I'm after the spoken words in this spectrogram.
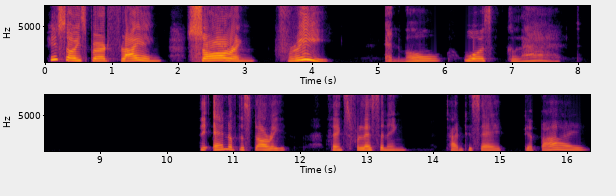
He saw his bird flying, soaring, free, and Mole was glad. The end of the story. Thanks for listening. Time to say goodbye.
